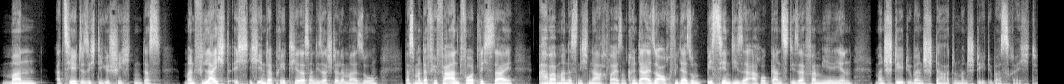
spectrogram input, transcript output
man erzählte sich die Geschichten, dass man vielleicht, ich, ich interpretiere das an dieser Stelle mal so, dass man dafür verantwortlich sei, aber man es nicht nachweisen könnte. Also auch wieder so ein bisschen diese Arroganz dieser Familien. Man steht über den Staat und man steht übers Recht.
